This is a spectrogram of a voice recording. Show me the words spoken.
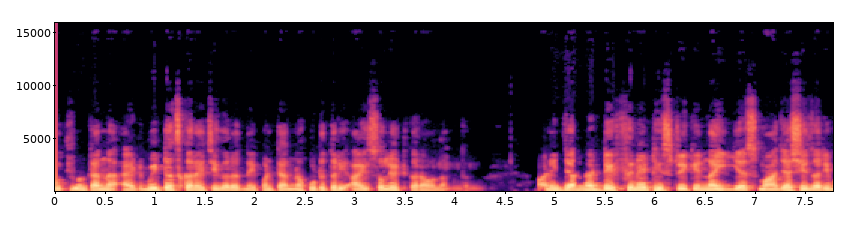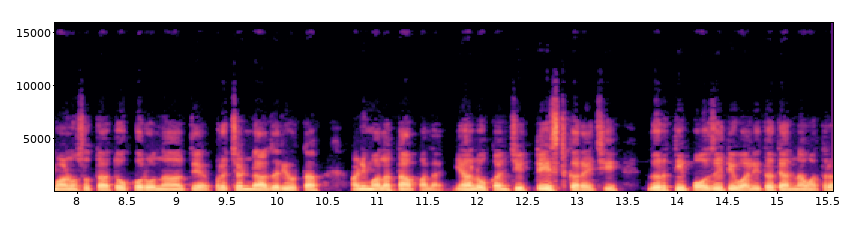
उचलून त्यांना ऍडमिटच करायची गरज नाही पण त्यांना कुठेतरी आयसोलेट करावं लागतं. आणि ज्यांना डेफिनेट हिस्ट्री की नाही येस माझ्या शेजारी माणूस होता तो कोरोना ते प्रचंड आजारी होता आणि मला ताप आलाय. या लोकांची टेस्ट करायची जर ती पॉझिटिव्ह आली तर त्यांना मात्र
